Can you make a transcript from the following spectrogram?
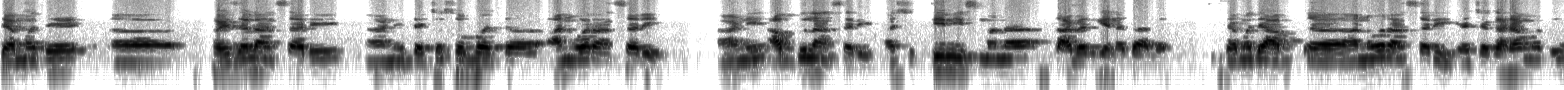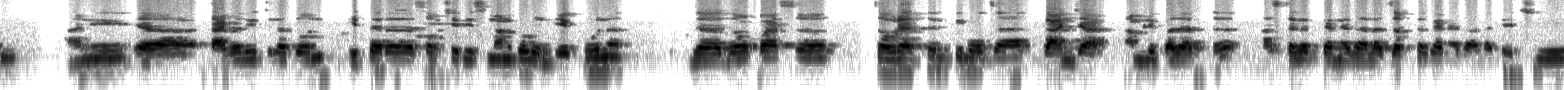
त्यामध्ये फैजल अन्सारी आणि त्याच्यासोबत अनवर अन्सारी आणि अब्दुल अन्सारी अशी तीन इसमांना ताब्यात घेण्यात आलं. त्यामध्ये अनवर अन्सारी याच्या घरामधून आणि ताब्यात घेतलेल्या दोन इतर संशयित इस्मांकडून एकूण जवळपास चौऱ्याहत्तर किलोचा गांजा अंमली पदार्थ हस्तगत करण्यात आला जप्त करण्यात आला. त्याची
